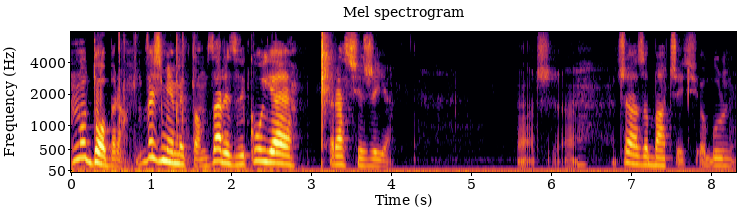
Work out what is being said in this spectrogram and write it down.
No dobra, weźmiemy tom, zaryzykuję, raz się żyje. Znaczy, trzeba zobaczyć ogólnie.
